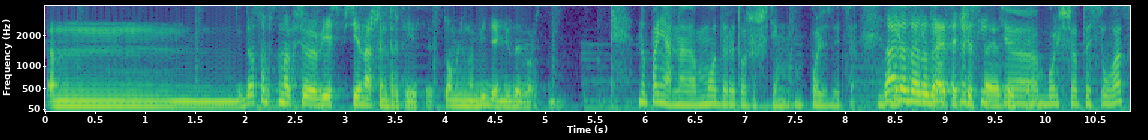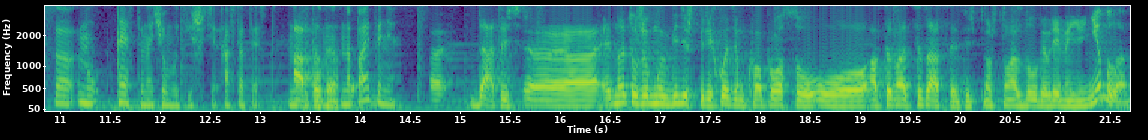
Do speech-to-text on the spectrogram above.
эм, да, собственно, все, весь, все наши интерфейсы в том или ином виде они заверстаны. Ну, понятно, модеры тоже этим пользуются. Да, да, да, да, да, это чисто это больше, то есть у вас, э, ну, тесты на чем вы пишете? Автотест? На Автотест. на Python? А, да, то есть, э, но это уже мы, видишь, переходим к вопросу о автоматизации, то есть, потому что у нас долгое время ее не было,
